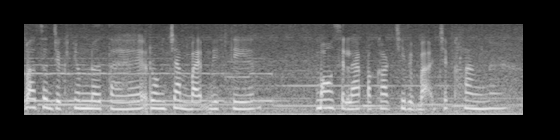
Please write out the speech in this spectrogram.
បើសិនជាខ្ញុំនៅតែរងចាំបែបនេះទៀតបងសិលាប្រកាសជាពិបាកចិត្តខ្លាំងណាស់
